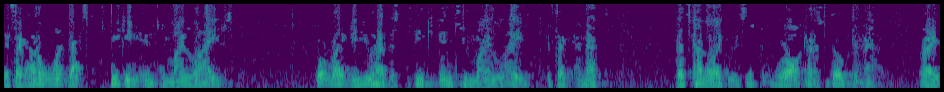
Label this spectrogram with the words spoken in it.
it's like, I don't want that speaking into my life. What right do you have to speak into my life? It's like, and that's, that's kind of like, just, we're all kind of soaked in that right?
